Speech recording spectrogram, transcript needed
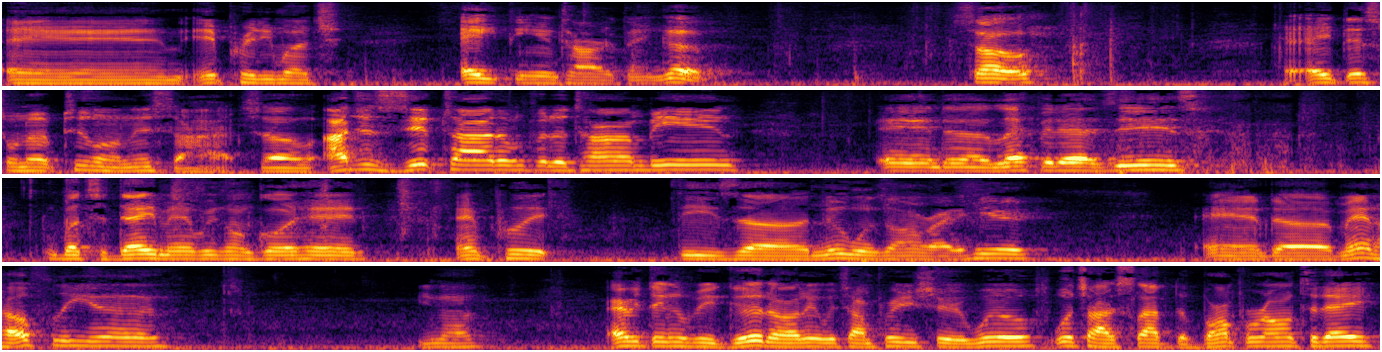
and it pretty much ate the entire thing up. So ate this one up too on this side. So I just zip tied them for the time being and uh, left it as is. But today, man, we're gonna go ahead and put these uh, new ones on right here. And uh, man, hopefully, uh, you know, everything will be good on it, which I'm pretty sure it will. We'll try to slap the bumper on today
